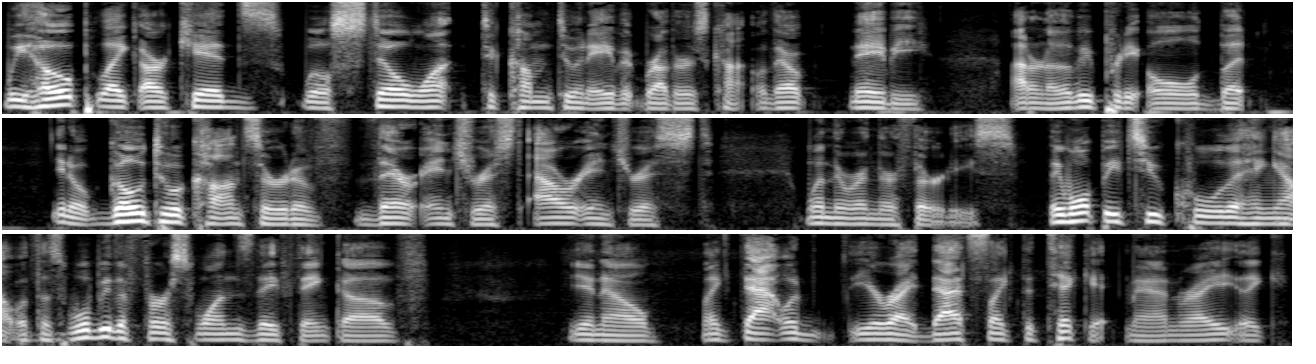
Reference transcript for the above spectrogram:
We hope like our kids will still want to come to an Avett Brothers con. Well, maybe I don't know. They'll be pretty old, but you know, go to a concert of their interest, our interest, when they're in their 30s. They won't be too cool to hang out with us. We'll be the first ones they think of. You know, like that would. You're right. That's like the ticket, man. Right? Like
